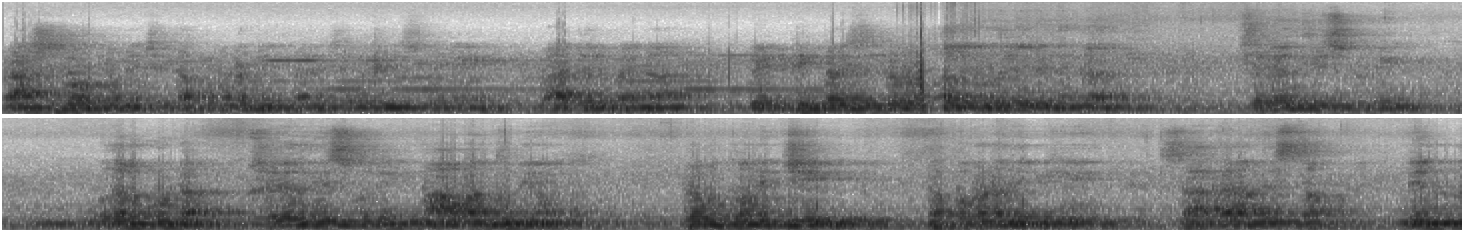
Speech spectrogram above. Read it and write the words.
రాష్ట్ర ప్రభుత్వం నుంచి తప్పకుండా దీనిపైన చర్యలు తీసుకుని బాధ్యులపైన ఎట్టి పరిస్థితుల్లో వాళ్ళని వదిలే విధంగా చర్యలు తీసుకుని వదలకుండా చర్యలు తీసుకుని మా వంతు మేము ప్రభుత్వం నుంచి తప్పకుండా దీనికి సహకారం అందిస్తాం. నిన్న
